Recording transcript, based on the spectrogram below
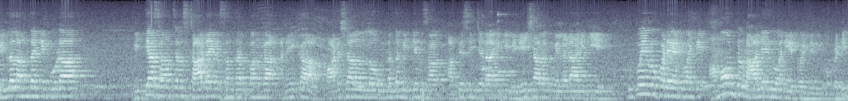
పిల్లలందరినీ కూడా విద్యా సంవత్సరం స్టార్ట్ అయిన సందర్భంగా అనేక పాఠశాలల్లో ఉన్నత విద్యను అభ్యసించడానికి విదేశాలకు వెళ్ళడానికి ఉపయోగపడేటువంటి అమౌంట్ రాలేదు అనేటువంటిది ఒకటి.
